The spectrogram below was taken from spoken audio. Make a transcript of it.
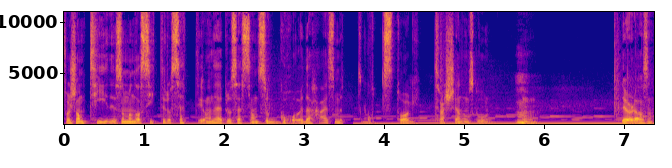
For samtidig som man da sitter og setter i gang de her prosessene, så går jo det her som et godstog tvers gjennom skolen. Det gjør det, altså.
